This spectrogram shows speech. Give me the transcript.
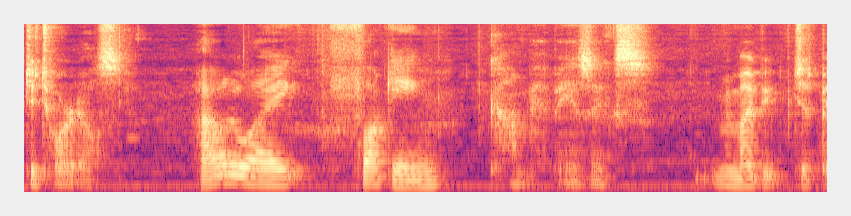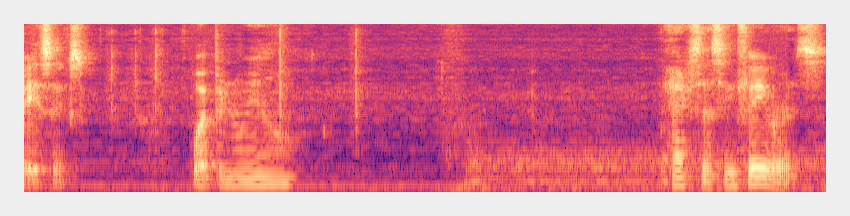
Tutorials. How do I fucking Combat basics. It might be just basics. Weapon wheel. accessing favorites?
